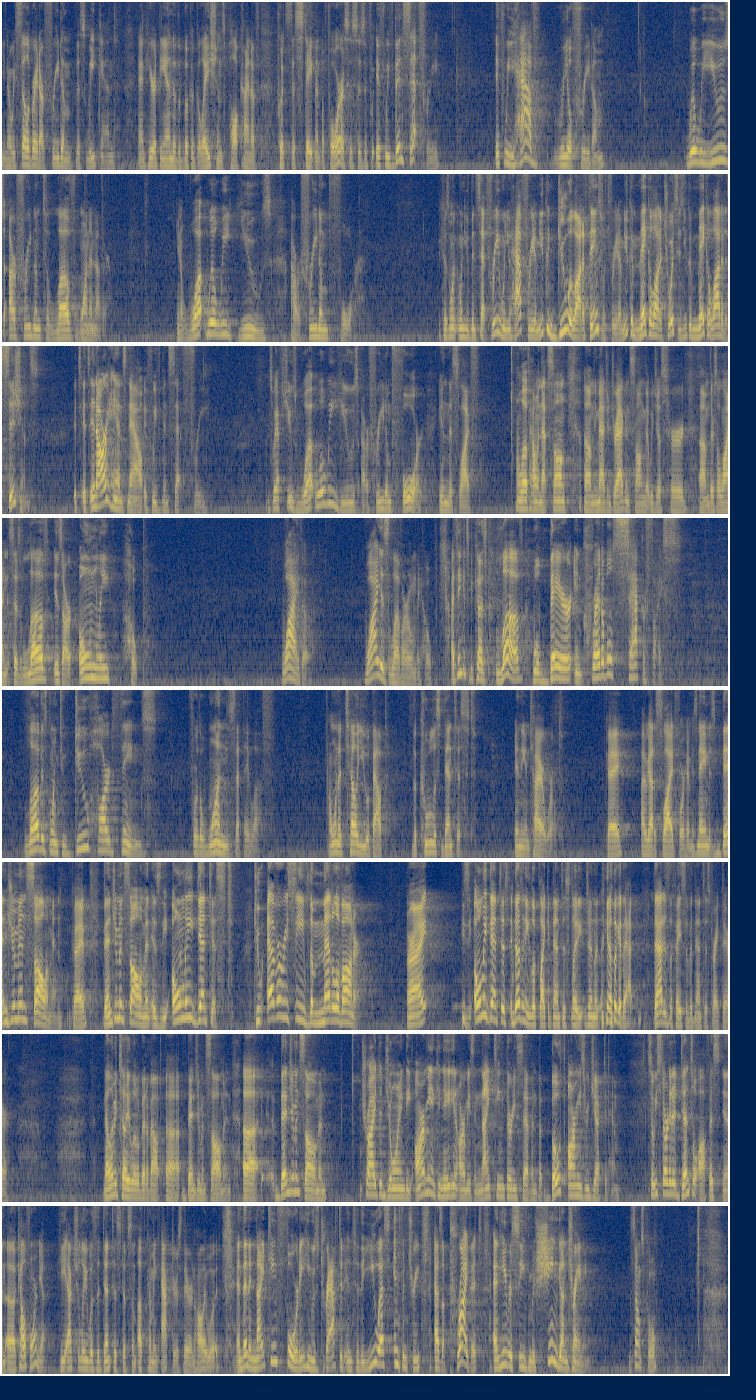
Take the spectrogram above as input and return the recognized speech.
You know, we celebrate our freedom this weekend. And here at the end of the book of Galatians, Paul kind of puts this statement before us. He says, if, if we've been set free, if we have real freedom, will we use our freedom to love one another? You know, what will we use our freedom for? Because when, when, you've been set free, when you have freedom, you can do a lot of things with freedom. You can make a lot of choices. You can make a lot of decisions. It's, it's in our hands now if we've been set free. And so we have to choose what will we use our freedom for in this life? I love how in that song, um, the Imagine Dragons song that we just heard, um, there's a line that says, Love is our only hope. Why, though? Why is love our only hope? I think it's because love will bear incredible sacrifice Love is going to do hard things for the ones that they love. I want to tell you about the coolest dentist in the entire world. Okay? I've got a slide for him. His name is Benjamin Salomon. Okay? Benjamin Salomon is the only dentist to ever receive the Medal of Honor. All right? He's the only dentist, and doesn't he look like a dentist, lady? Generally, you know, look at that. That is the face of a dentist right there. Now, let me tell you a little bit about uh, Benjamin Salomon. Uh, Benjamin Salomon tried to join the Army and Canadian armies in 1937, but both armies rejected him. So he started a dental office in uh, California. He actually was the dentist of some upcoming actors there in Hollywood. And then in 1940, he was drafted into the U.S. infantry as a private, and he received machine gun training. That sounds cool.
